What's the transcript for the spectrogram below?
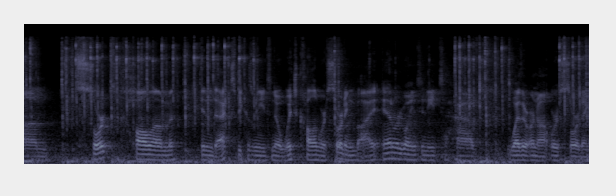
um, sort column index because we need to know which column we're sorting by, and we're going to need to have whether or not we're sorting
